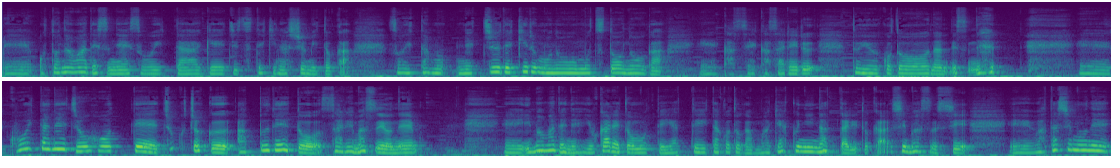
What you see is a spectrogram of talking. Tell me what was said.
えー、大人はですねそういった芸術的な趣味とかそういったも熱中できるものを持つと脳が、えー、活性化されるということなんですね。えこういったね情報ってちょくちょくアップデートされますよね。えー、今までね良かれと思ってやっていたことが真逆になったりとかしますし、えー、私もね、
